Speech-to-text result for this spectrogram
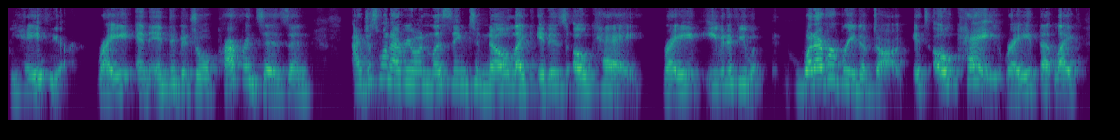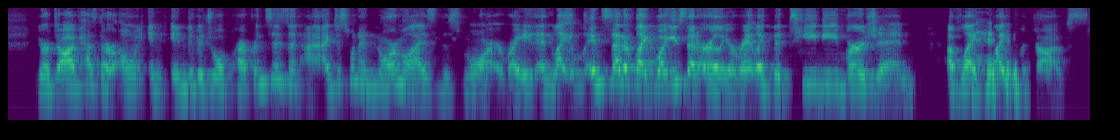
behavior right? And individual preferences. And i just want everyone listening to know like it is okay right? Even if you whatever breed of dog it's okay right? That like your dog has their own in, individual preferences. And I, I just want to normalize this more right? And like instead of like what you said earlier right? Like the tv version of like life with dogs.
